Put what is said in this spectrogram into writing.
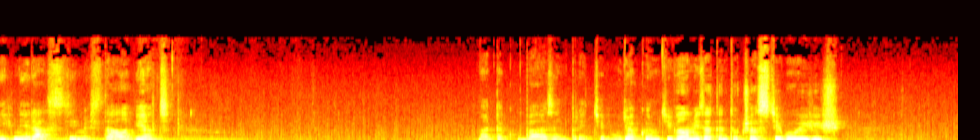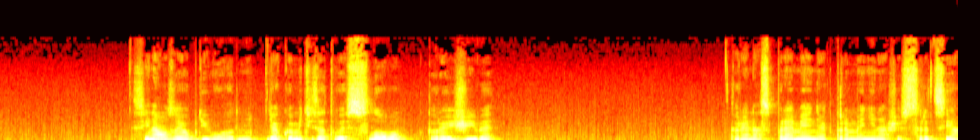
nech nerastieme stále viac. Mať takú bázeň pre Tebu. Ďakujem Ti veľmi za tento čas s Tebou, Ježiš si naozaj obdivuhodný. Ďakujeme ti za tvoje slovo, ktoré je živé, ktoré nás premieňa, ktoré mení naše srdcia.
